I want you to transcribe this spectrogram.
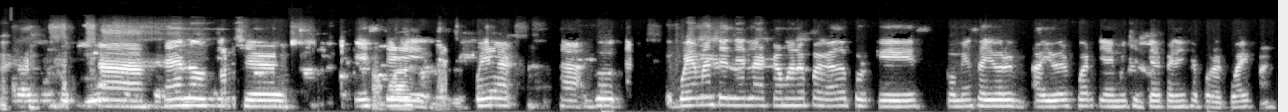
uh, hello, teacher. Este, voy a, uh, good. Voy a mantener la cámara apagada porque comienza a llover, a llover fuerte y hay mucha interferencia por el wifi.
